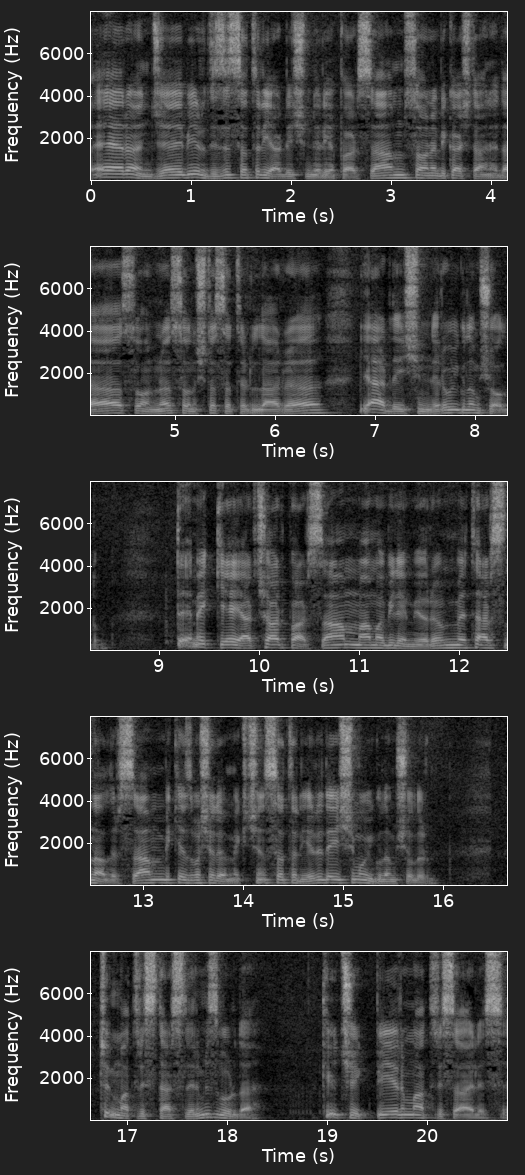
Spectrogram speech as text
Eğer önce bir dizi satır yerleşimleri yaparsam, sonra birkaç tane daha, sonra sonuçta satırlara yer değişimleri uygulamış oldum. Demek ki eğer çarparsam ama bilemiyorum ve tersini alırsam bir kez başa dönmek için satır yeri değişimi uygulamış olurum. Tüm matris terslerimiz burada. Küçük bir matris ailesi.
